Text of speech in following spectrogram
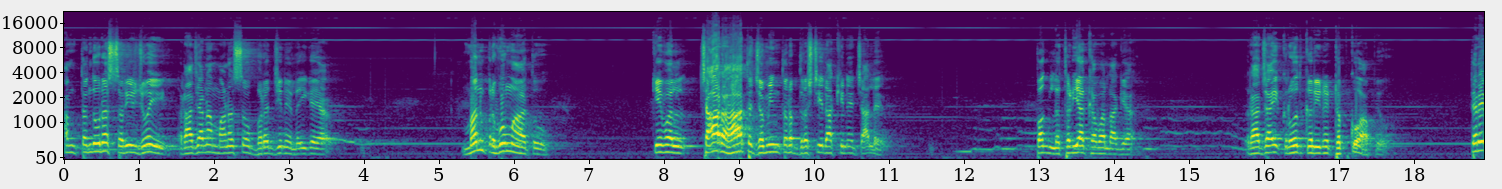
આમ તંદુરસ્ત શરીર જોઈ રાજાના માણસો ભરતજીને લઈ ગયા. મન પ્રભુમાં હતું. કેવલ ચાર હાથ જમીન તરફ દ્રષ્ટિ રાખીને ચાલે. પગ લથડિયા ખાવા લાગ્યા. રાજાએ ક્રોધ કરીને ઠપકો આપ્યો. ત્યારે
